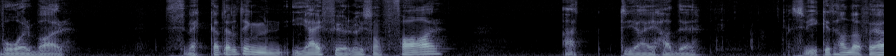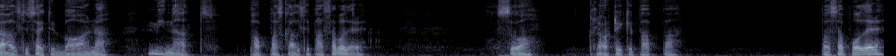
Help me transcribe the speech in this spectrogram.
vår var svekket til ting, men jeg føler jo som far at jeg hadde sviket han da, for jeg har alltid sagt til barna mine at pappa skal alltid passe på dere. Og så klarte ikke pappa passe på dere.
